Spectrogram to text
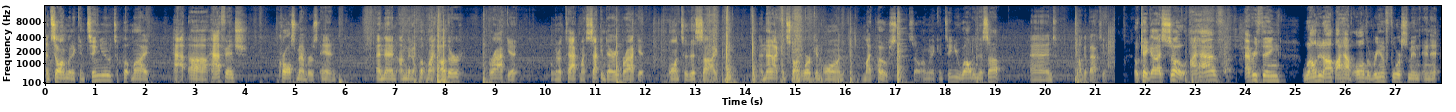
And so I'm going to continue to put my half, uh, half inch cross members in. And then I'm going to put my other bracket, I'm going to tack my secondary bracket onto this side. And then I can start working on my post. So I'm going to continue welding this up and I'll get back to you. Okay guys, so I have everything welded up. I have all the reinforcement in it.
